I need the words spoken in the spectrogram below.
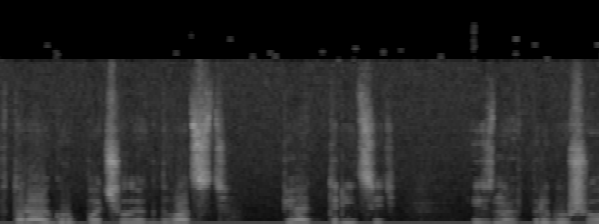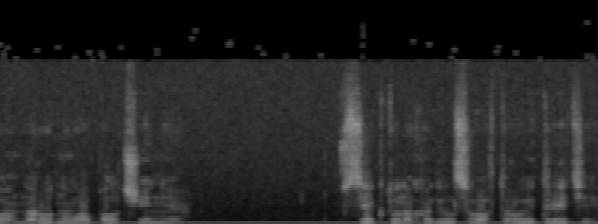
Вторая группа, человек 25-30, из вновь прибывшего народного ополчения. Все, кто находился во второй и третьей,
